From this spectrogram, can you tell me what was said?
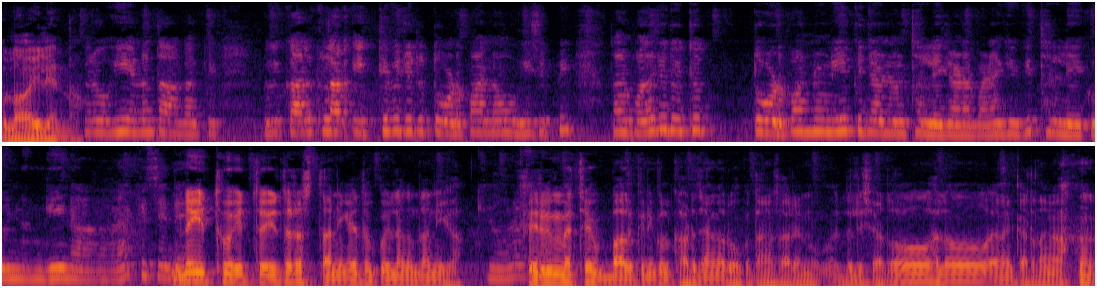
ਬੁਲਾ ਹੀ ਲੈਣਾ ਫਿਰ ਉਹੀ ਹੈ ਨਾ ਤਾਂ ਕਰਕੇ ਕਿਉਂਕਿ ਕੱਲ ਖਲਾਰ ਇੱਥੇ ਵੀ ਜਦੋਂ ਤੋੜ ਭੰਨ ਹੋ ਗਈ ਸਿੱਪੀ ਤੁਹਾਨੂੰ ਪਤਾ ਜਦੋਂ ਇੱਥੇ ਤੋੜ ਭੰਨ ਹੋਣੀ ਇੱਕ ਜਣੇ ਨੂੰ ਥੱਲੇ ਜਾਣਾ ਪੈਣਾ ਕਿਉਂਕਿ ਥੱਲੇ ਕੋਈ ਨੰਗੇ ਨਾ ਹਨਾ ਕਿਸੇ ਦੇ। ਨਹੀਂ ਇੱਥੋਂ ਇੱਥੋਂ ਇੱਧਰ ਰਸਤਾ ਨਹੀਂ ਗਿਆ ਤਾਂ ਕੋਈ ਲੰਘਦਾ ਨਹੀਂਗਾ ਕਿਉਂ ਨਾ? ਫਿਰ ਵੀ ਮੈਂ ਇੱਥੇ ਬਾਲਕਨੀ ਕੋਲ ਖੜ ਜਾਵਾਂਗਾ ਰੋਕ ਦਾਂਗਾ ਸਾਰਿਆਂ ਨੂੰ ਇੱਧਰਲੀ ਛੱਡ ਦੋ ਹੈਲੋ ਐਵੇਂ ਕਰ ਦਾਂਗਾ।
